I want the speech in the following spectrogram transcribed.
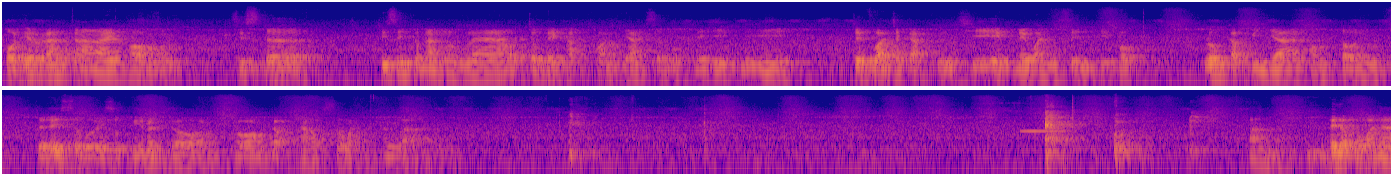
โปรดให้ร่างกายของซิสเตอร์ที่สิ้นกำลังลงแล้ว จงได้พักผ่อนอย่างสงบในอีกนี้ จนกว่าจะกลับคืนชีพในวันสิ้นที่พบร่วมกับวิญญาณของตน จะได้เสวยสุขนิรันดรพร้อมกับชาวสวรรค์ทั้งหลาย ให้เราภาวนา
